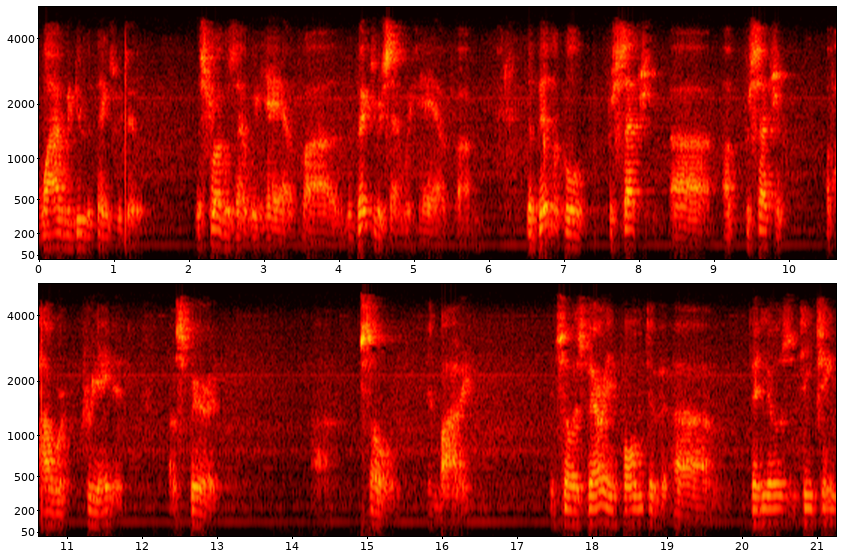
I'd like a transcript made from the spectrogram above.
why we do the things we do, the struggles that we have, uh, the victories that we have, um, the biblical perception uh, of perception of how we're created of spirit, uh, soul, and body. And so it's very informative uh, videos and teaching.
